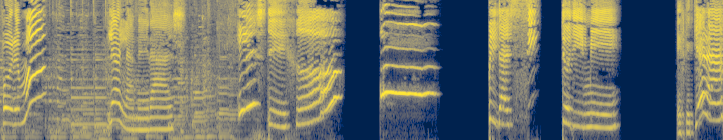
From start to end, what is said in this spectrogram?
Informó Lola Meras les dejo pedacito de mí. El que quieran.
